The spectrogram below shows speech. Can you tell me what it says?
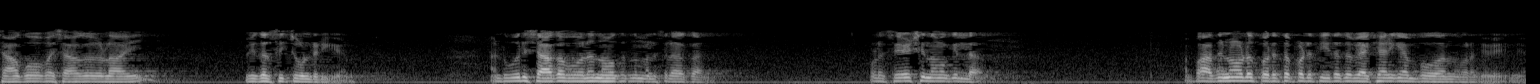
ശാഖോപശാഖകളായി വികസിച്ചുകൊണ്ടിരിക്കുകയാണ്. അതുകൊണ്ട് ഒരു ശാഖ പോലും നമുക്കൊന്ന് മനസ്സിലാക്കാൻ ഉള്ള ശേഷി നമുക്കില്ല. അപ്പോൾ അതിനോട് പൊരുത്തപ്പെടുത്തി ഇതൊക്കെ വ്യാഖ്യാനിക്കാൻ പോകാന്ന് പറഞ്ഞു കഴിഞ്ഞു.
